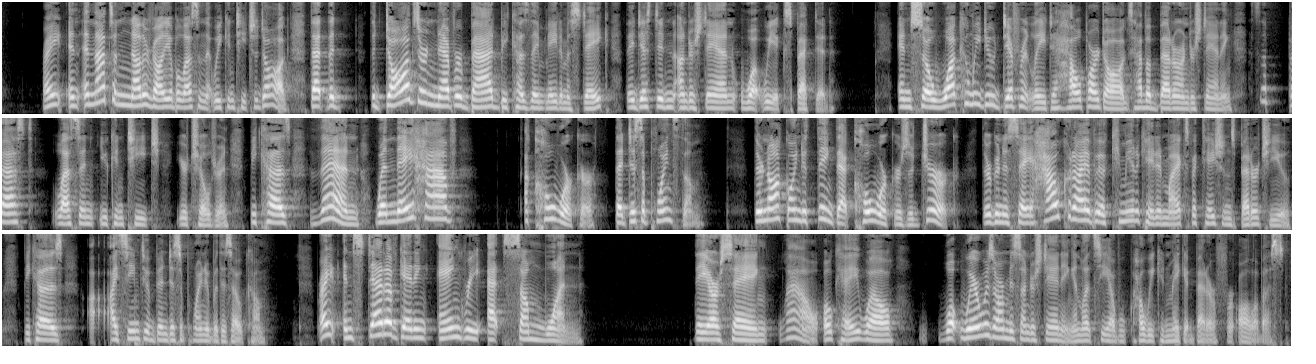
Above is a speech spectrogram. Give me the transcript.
Right. And, and that's another valuable lesson that we can teach a dog that the the dogs are never bad because they made a mistake. They just didn't understand what we expected. And so, what can we do differently to help our dogs have a better understanding? It's the best lesson you can teach your children because then when they have a coworker that disappoints them, they're not going to think that coworker's a jerk. They're going to say, "How could I have communicated my expectations better to you because I seem to have been disappointed with this outcome?" Right? Instead of getting angry at someone, they are saying, "Wow, okay, well, what where was our misunderstanding and let's see how, how we can make it better for all of us."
